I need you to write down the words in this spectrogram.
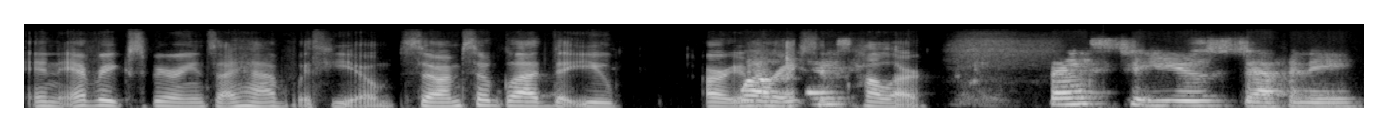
in every experience I have with you. So I'm so glad that you are well, embracing thanks, color. Thanks to you, Stephanie,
